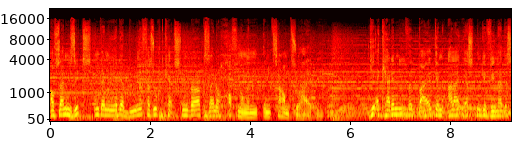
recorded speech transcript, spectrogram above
Auf seinem Sitz in der Nähe der Bühne versucht Katzenberg seine Hoffnungen im Zaum zu halten. Die Academy wird bald den allerersten Gewinner des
